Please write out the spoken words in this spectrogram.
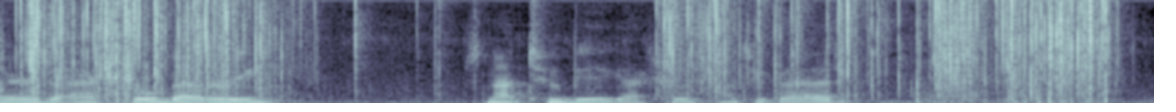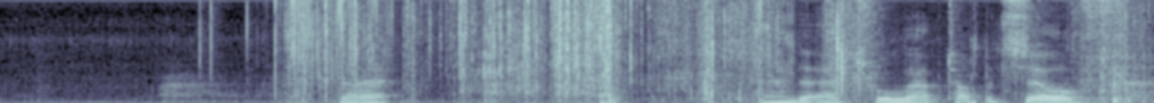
there's the actual battery. It's not too big, actually. It's not too bad that. And the actual laptop itself.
